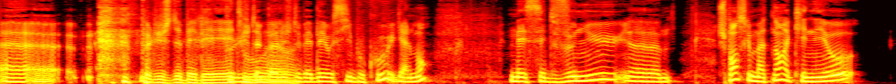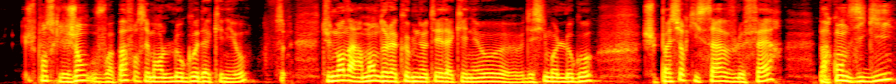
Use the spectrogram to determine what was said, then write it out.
Euh, peluche de bébé. Peluche, de, peluche de bébé aussi, beaucoup également. Mais c'est devenu je pense que maintenant, Akeneo, je pense que les gens voient pas forcément le logo d'Akeneo. Tu demandes à un membre de la communauté d'Akeneo, euh, dessine-moi le logo. Je suis pas sûr qu'ils savent le faire. Par contre, Ziggy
